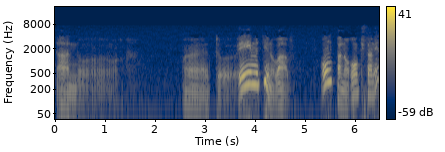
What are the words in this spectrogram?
あの、えーっと、AM っていうのは、音波の大きさね、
